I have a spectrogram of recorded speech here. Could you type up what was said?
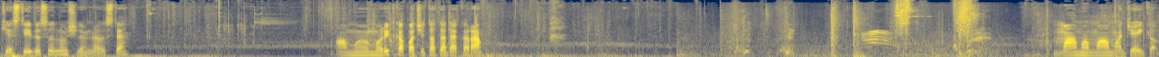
chestii, de să luăm și lemnele astea. Am uh, mărit capacitatea de a căra. Mama, mama, Jacob.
